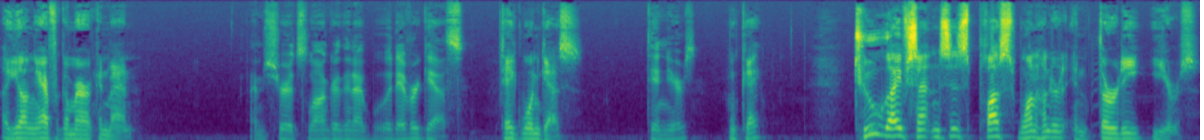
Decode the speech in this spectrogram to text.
A young African American man. I'm sure it's longer than I would ever guess. Take one guess. Ten years. Okay. two life sentences plus 130 years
